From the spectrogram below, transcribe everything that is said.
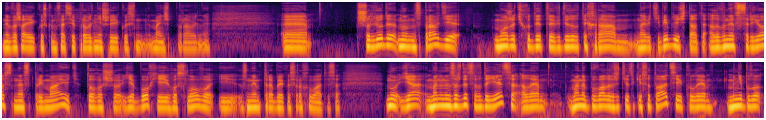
не вважаю якусь конфесію правильнішою, якусь менш правильною. Е, що люди ну, насправді можуть ходити, відвідувати храм, навіть і Біблію читати, але вони всерйоз не сприймають того, що є Бог, є Його слово, і з ним треба якось рахуватися. Ну, я, в мене не завжди це вдається, але в мене бували в житті такі ситуації, коли мені було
